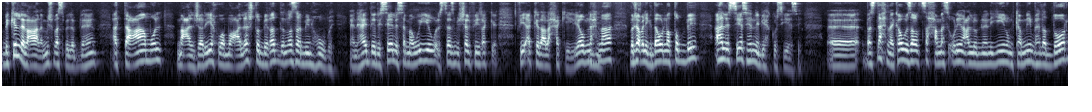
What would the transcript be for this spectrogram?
بكل العالم مش بس بلبنان التعامل مع الجريح ومعالجته بغض النظر مين هو. يعني هذه رسالة سماوية والأستاذ ميشيل في رك... في أكد على حكي. اليوم نحن برجع بقول لك دورنا طبي أهل السياسة هن بيحكوا سياسة. بس نحن كوزارة الصحة مسؤولين عن اللبنانيين ومكملين بهذا الدور.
